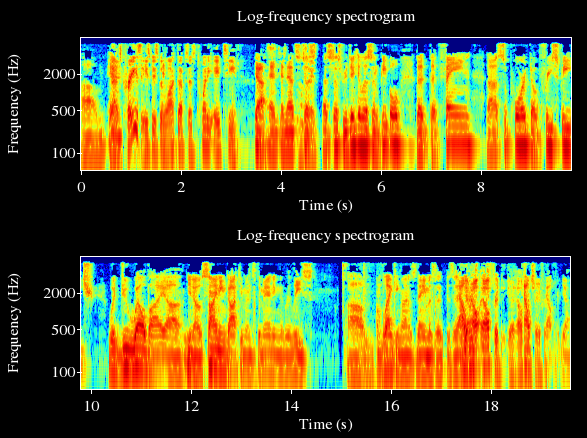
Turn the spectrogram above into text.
Um, yeah, it's crazy. He's, he's been locked up since 2018. Yeah, and and that's just that's just ridiculous. And people that that feign uh, support of free speech would do well by uh, you know signing documents demanding the release. Um, I'm blanking on his name. Is it is it Albert? Yeah, Al- Alfred. Yeah, Alfred, Alfred Schaefer. Alfred. Yeah.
